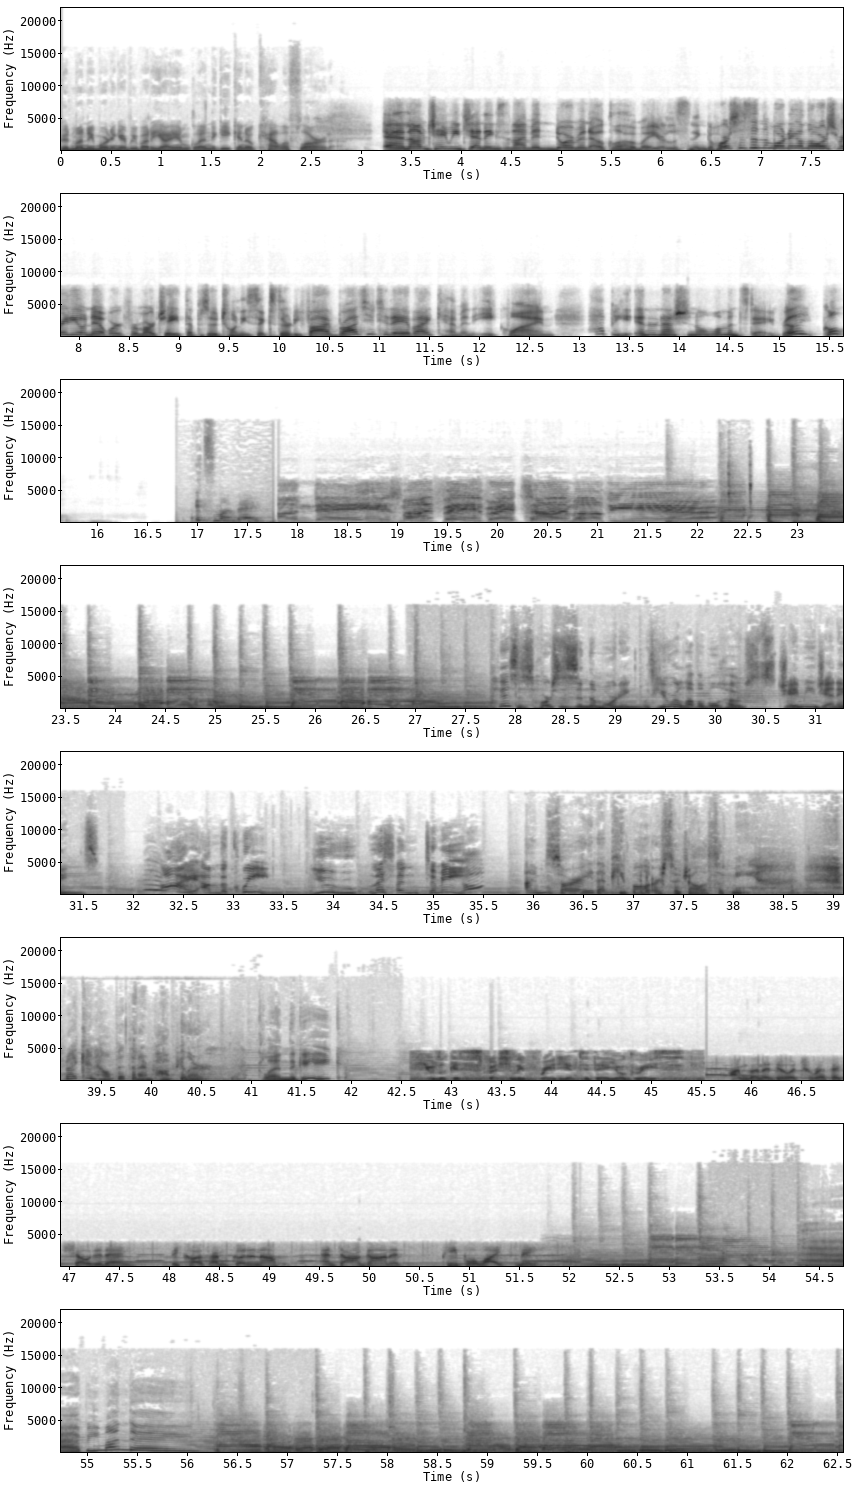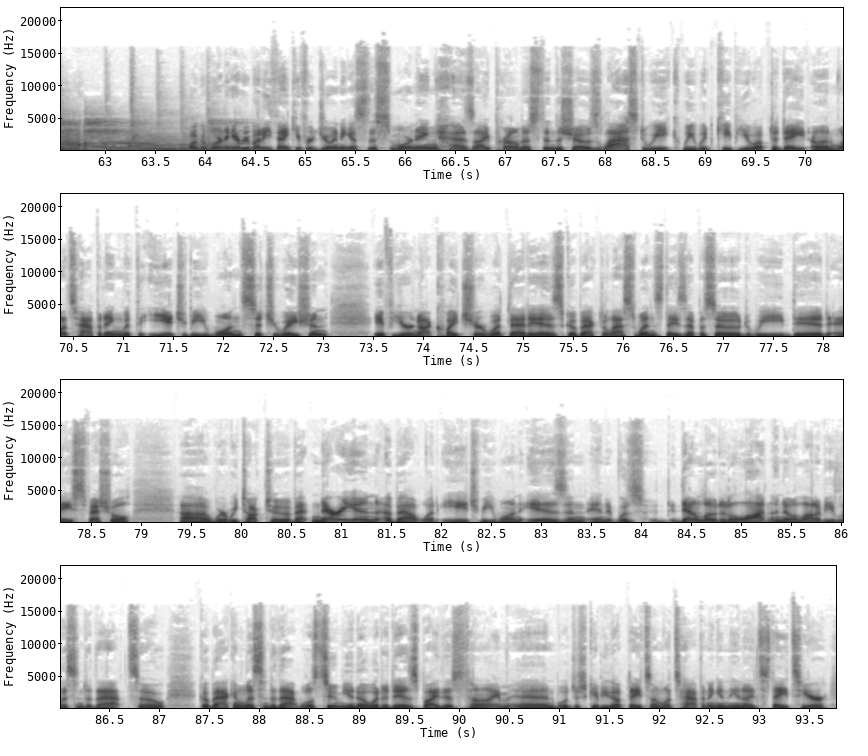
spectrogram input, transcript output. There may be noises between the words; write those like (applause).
Good Monday morning, everybody. I am Glenn the Geek in Ocala, Florida. And I'm Jamie Jennings, and I'm in Norman, Oklahoma. You're listening to Horses in the Morning on the Horse Radio Network for March 8th, episode 2635, brought to you today by Kemin Equine. Happy International Women's Day. Really? Cool. It's Monday. Monday is my favorite time of year. This is Horses in the Morning with your lovable hosts, Jamie Jennings. I am the queen. You listen to me. I'm sorry that people are so jealous of me. But I can't help it that I'm popular. Glenn the Geek. You look especially radiant today, Your Grace. I'm going to do a terrific show today because I'm good enough, and doggone it, people like me. Happy Monday. Well, good morning, everybody. Thank you for joining us this morning. As I promised in the shows last week, we would keep you up to date on what's happening with the EHV1 situation. If you're not quite sure what that is, go back to last Wednesday's episode. We did a special uh, where we talked to a veterinarian about what EHV1 is, and, and it was downloaded a lot. And I know a lot of you listened to that. So go back and listen to that. We'll assume you know what it is by this time, and we'll just give you updates on what's happening in the United States here.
